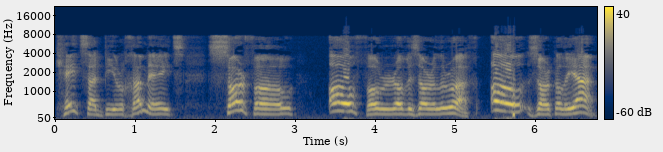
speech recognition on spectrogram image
Ketzad Bir Chametz, Sarfo, O for Rovizor L'Ruach, O Zorkaliyah.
